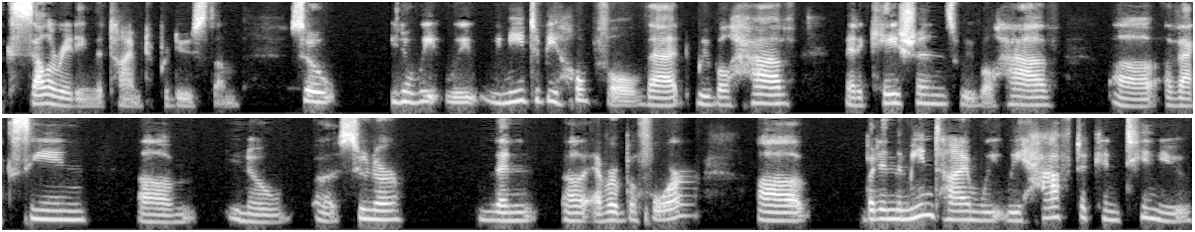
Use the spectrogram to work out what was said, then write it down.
accelerating the time to produce them. So, you know, we, we, we need to be hopeful that we will have medications, we will have uh, a vaccine, um, you know, uh, sooner than uh, ever before. Uh, but in the meantime, we, we have to continue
